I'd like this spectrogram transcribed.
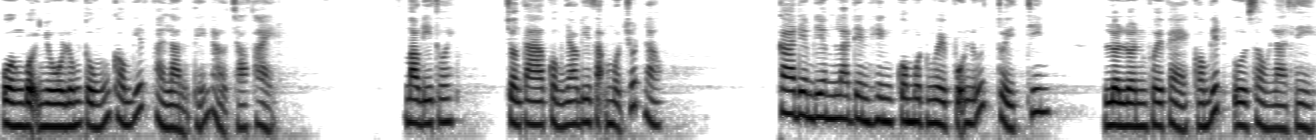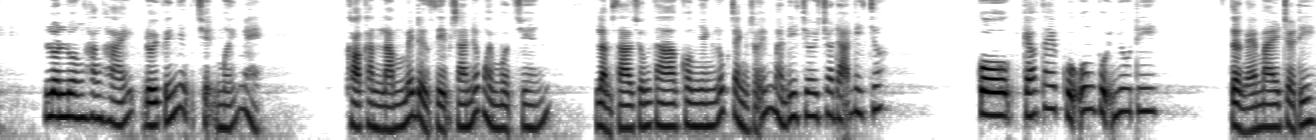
Uông Bội Nhu lúng túng không biết phải làm thế nào cho phải. Mau đi thôi, chúng ta cùng nhau đi dạo một chút nào. Ca Điềm Điềm là điển hình của một người phụ nữ tuổi teen, luôn luôn vui vẻ không biết ưu sầu là gì, luôn luôn hăng hái đối với những chuyện mới mẻ. Khó khăn lắm mới được dịp ra nước ngoài một chuyến, làm sao chúng ta không nhanh lúc rảnh rỗi mà đi chơi cho đã đi chứ? Cô kéo tay của Uông Bụi Nhu đi. Từ ngày mai trở đi,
